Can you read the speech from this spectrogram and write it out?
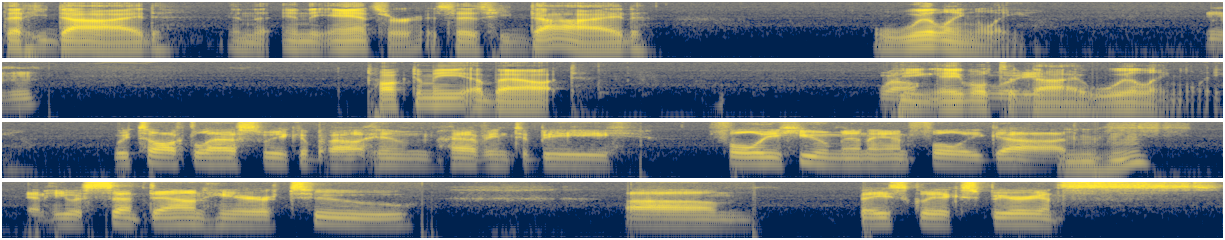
that he died in the in the answer. It says he died willingly. Mm hmm Talk to me about Well, being able to we, die willingly. We talked last week about him having to be fully human and fully God, Mm-hmm. and he was sent down here to um, basically experience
